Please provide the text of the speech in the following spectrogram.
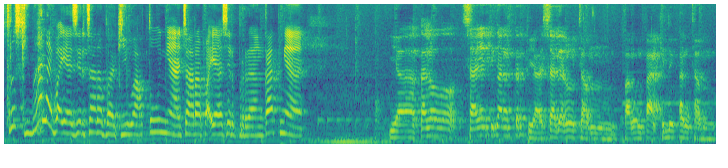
Terus gimana Pak Yasir cara bagi waktunya, cara Pak Yasir berangkatnya? Ya kalau saya itu kan terbiasa kalau jam bangun pagi itu kan jam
